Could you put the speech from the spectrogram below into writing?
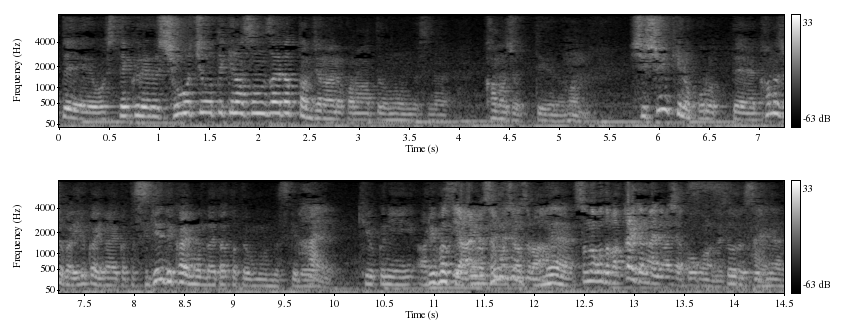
定をしてくれる象徴的な存在だったんじゃないのかなと思うんですね。彼女っていうのが、うん。思春期の頃って彼女がいるかいないかってすげえでかい問題だったと思うんですけど、はい記憶にありますいやありますよもちろんそね。そんなことばっかり考えてました高校の時。そうですよね、はい。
